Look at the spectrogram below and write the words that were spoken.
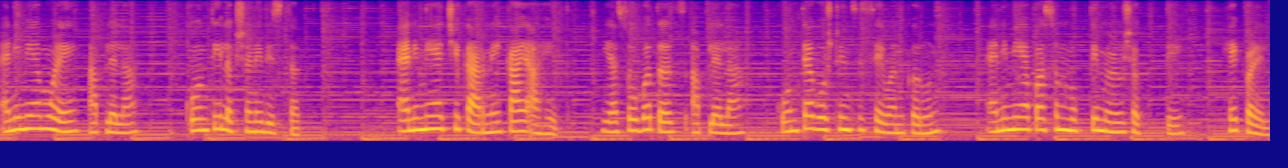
ॲनिमियामुळे आपल्याला कोणती लक्षणे दिसतात? ॲनिमियाची कारणे काय आहेत? यासोबतच आपल्याला कोणत्या गोष्टींचे सेवन करून ॲनिमियापासून मुक्ती मिळू शकते हे कळेल.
